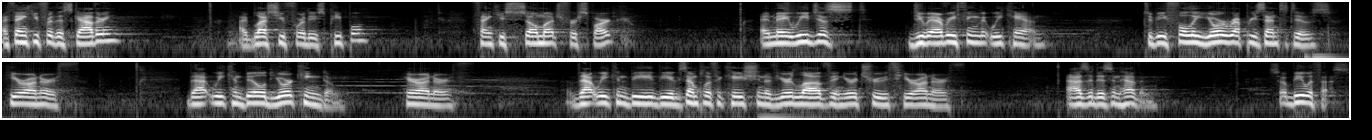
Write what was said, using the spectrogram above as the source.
I thank you for this gathering. I bless you for these people. Thank you so much for Spark. And may we just do everything that we can to be fully your representatives here on earth, that we can build your kingdom here on earth that we can be the exemplification of your love and your truth here on earth as it is in heaven. So be with us.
